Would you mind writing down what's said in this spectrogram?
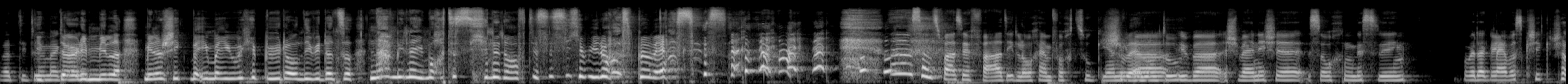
Warte, ich tu Die immer Dirty gleich- Miller. Miller schickt mir immer irgendwelche Bilder und ich bin dann so, na Miller, ich mach das sicher nicht auf, das ist sicher wieder was Perverses. Sonst war es ja fad. Ich lache einfach zu gern Schwein über, über schweinische Sachen, deswegen habe ich da gleich was geschickt. Schau,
